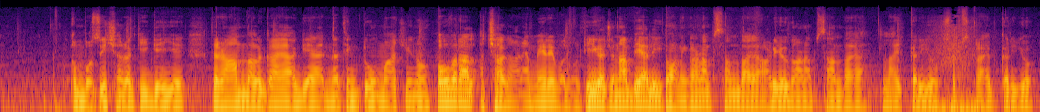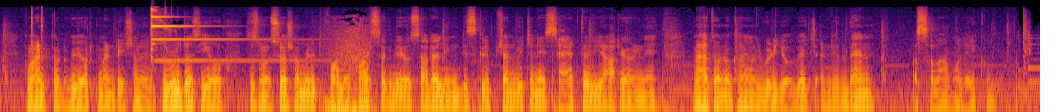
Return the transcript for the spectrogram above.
ਕੰਪੋਜੀਸ਼ਨ ਰੱਖੀ ਗਈ ਹੈ ਤੇ ਆਰਾਮ ਨਾਲ ਗਾਇਆ ਗਿਆ ਹੈ nothing too much you know overall ਅੱਛਾ ਗਾਣਾ ਹੈ ਮੇਰੇ ਵੱਲੋਂ ਠੀਕ ਹੈ ਜਨਾਬੇ ਵਾਲੀ ਤੁਹਾਨੂੰ ਗਾਣਾ ਪਸੰਦ ਆਇਆ ਆਡੀਓ ਗਾਣਾ ਪਸੰਦ ਆਇਆ ਲਾਈਕ ਕਰਿਓ ਸਬਸਕ੍ਰਾਈਬ ਕਰਿਓ ਕਮੈਂਟ ਤੁਹਾਡੀ ਯੋਰ ਕਮੈਂਟੇਸ਼ਨ ਜ਼ਰੂਰ ਦੱਸਿਓ ਤੁਸੀਂ ਮੈਨੂੰ ਸੋਸ਼ਲ ਮੀਡੀਆ ਤੇ ਫੋਲੋ ਕਰ ਸਕਦੇ ਹੋ ਸਾਰੇ ਲਿੰਕ ਡਿਸਕ੍ਰਿਪਸ਼ਨ ਵਿੱਚ ਨੇ ਸਾਈਟ ਤੇ ਵੀ ਆ ਰਹੇ ਹੋਏ ਨੇ ਮੈਂ ਤੁਹਾਨੂੰ ਖਾਣ ਵੀਡੀਓ ਵਿੱਚ ਅੰਟਿਲ ਦੈਨ ਅਸਲਾਮ ਅਲੈਕੁਮ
